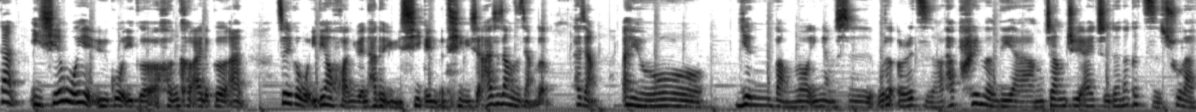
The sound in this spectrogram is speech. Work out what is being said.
但以前我也遇过一个很可爱的个案，这个我一定要还原他的语气给你们听一下。他是这样子讲的，他讲：“哎呦。”冤枉了，营养师！我的儿子啊，他 print 了两张 GI 值的那个纸出来。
